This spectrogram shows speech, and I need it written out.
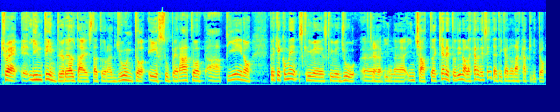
cioè eh, l'intento in realtà è stato raggiunto e superato a, a pieno, perché come scrive, scrive giù eh, Certo. in, in chat, chi ha detto di no alla carne sintetica non ha capito,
